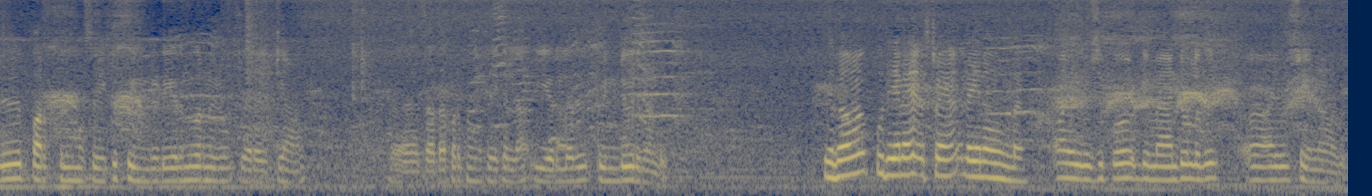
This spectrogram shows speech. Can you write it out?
ഇത് പർപ്പിൾ മൊസൈക്ക് പ്രിന്റഡ് ഇയർ എന്ന് പറഞ്ഞൊരു വെറൈറ്റി ആണ്. ഏർ സാധാ പർപ്പിൾ മൊസൈക്ക് അല്ല ഇയറിൽ അത് പ്രിന്റ് വരുന്നുണ്ട്. ഇതിപ്പോൾ പുതിയ ലൈൻ ആവുന്നുണ്ട് ആ, ഏകദേശം ഇപ്പോൾ ഡിമാൻഡ് ഉള്ളത് ആ ഒരു ഷെയിനാണത്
